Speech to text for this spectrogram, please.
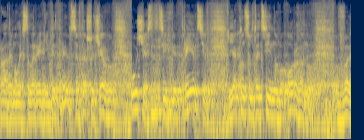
Ради малих середніх підприємців, в першу чергу участь цих підприємців як консультаційного органу в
